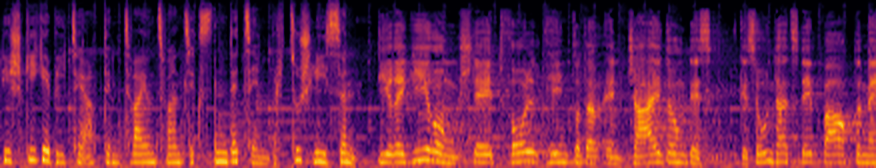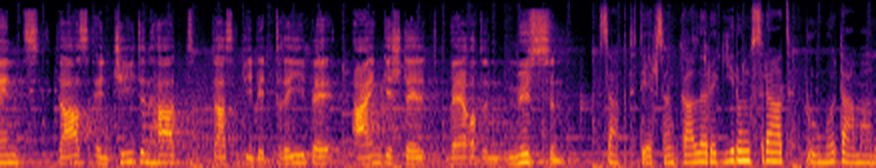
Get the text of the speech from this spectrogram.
die Skigebiete ab dem 22. Dezember zu schließen. Die Regierung steht voll hinter der Entscheidung des Gesundheitsdepartements, das entschieden hat, dass die Betriebe eingestellt werden müssen, sagt der St. Galler Regierungsrat Bruno Damann.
